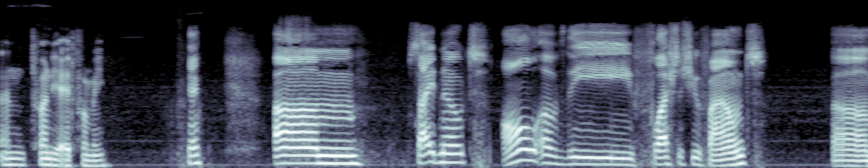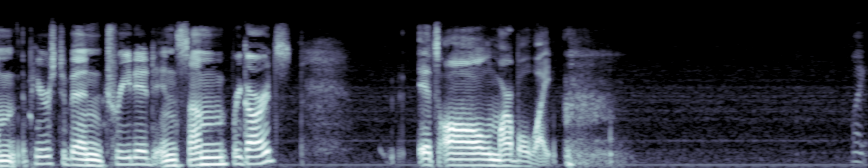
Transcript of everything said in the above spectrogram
and 28 for me. Okay. Um. Side note: all of the flesh that you found um, appears to have been treated in some regards. It's all marble white. Like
